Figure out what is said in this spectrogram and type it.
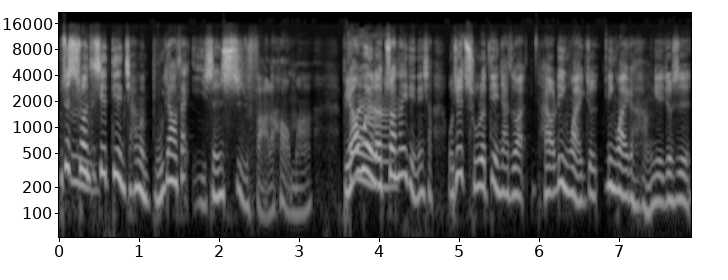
我就希望这些店家们不要再以身试法了，好吗？不要为了赚那一点点小。我觉得除了店家之外，还有另外就另外一个行业就是。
